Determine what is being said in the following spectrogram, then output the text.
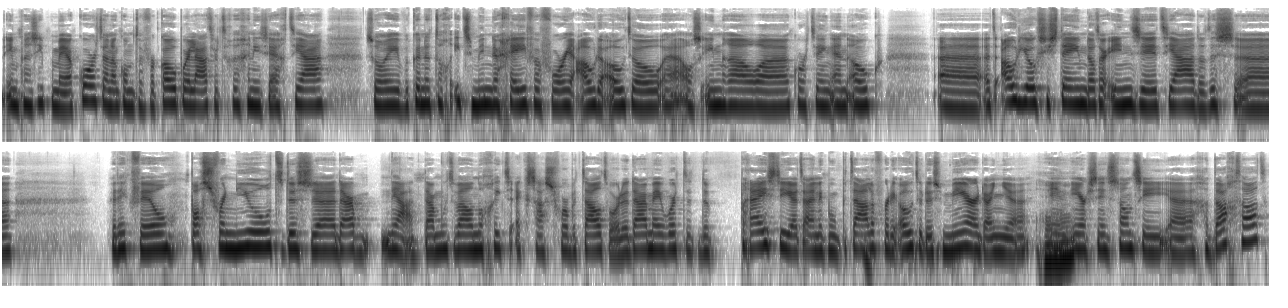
in principe mee akkoord. En dan komt de verkoper later terug en die zegt: Ja, sorry, we kunnen toch iets minder geven voor je oude auto hè, als inruilkorting. Uh, en ook uh, het audiosysteem dat erin zit. Ja, dat is. Uh, weet ik veel, pas vernieuwd. Dus daar, ja, daar moet wel nog iets extra's voor betaald worden. Daarmee wordt de, de prijs die je uiteindelijk moet betalen voor die auto dus meer dan je Mhm. in eerste instantie gedacht had.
